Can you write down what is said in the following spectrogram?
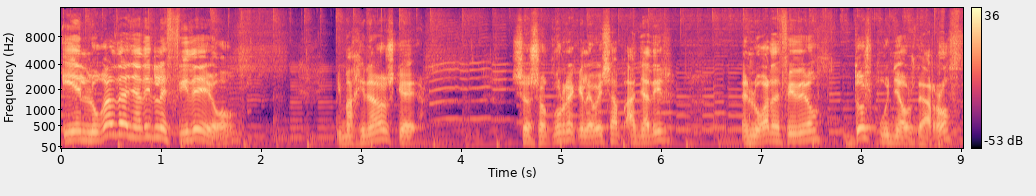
Y en lugar de añadirle fideo, imaginaros que se os ocurre que le vais a añadir, en lugar de fideo, dos puñados de arroz.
